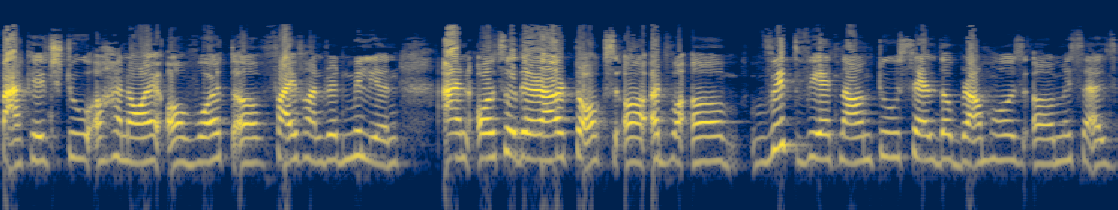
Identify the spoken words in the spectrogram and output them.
package to Hanoi of worth 500 million, and also there are talks with Vietnam to sell the BrahMos uh, missiles.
